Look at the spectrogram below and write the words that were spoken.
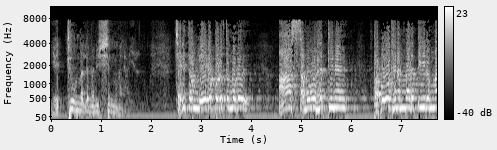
ഏറ്റവും നല്ല മനുഷ്യന്മാരായിരുന്നു. ചരിത്രം രേഖപ്പെടുത്തുന്നത് ആ സമൂഹത്തിന് പ്രബോധനം നടത്തിയിരുന്ന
